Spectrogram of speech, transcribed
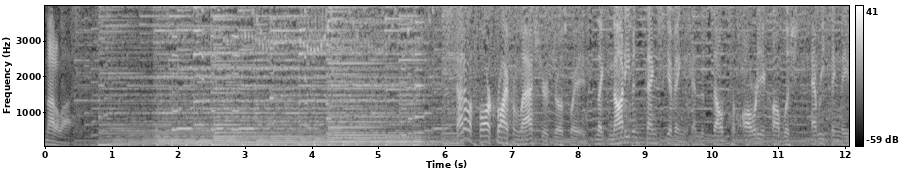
not a lot. Kind of a far cry from last year, Josue. It's like not even Thanksgiving, and the Celts have already accomplished everything they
